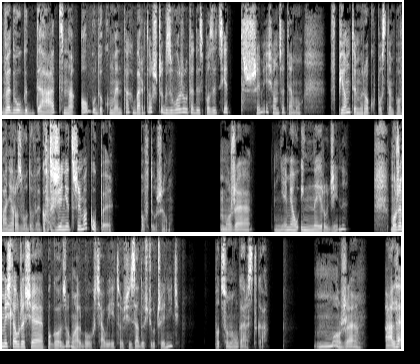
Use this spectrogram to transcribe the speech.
Według dat na obu dokumentach Bartoszczyk złożył te dyspozycje trzy miesiące temu. W piątym roku postępowania rozwodowego to się nie trzyma kupy, powtórzył. Może nie miał innej rodziny? Może myślał, że się pogodzą albo chciał jej coś zadośćuczynić? Podsunął garstka. Może, ale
